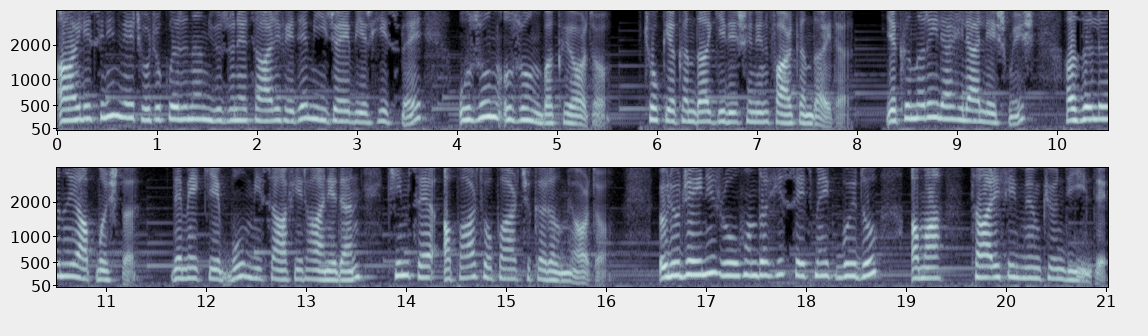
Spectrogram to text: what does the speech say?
Ailesinin ve çocuklarının yüzüne tarif edemeyeceği bir hisle uzun uzun bakıyordu. Çok yakında gidişinin farkındaydı. Yakınlarıyla helalleşmiş, hazırlığını yapmıştı. Demek ki bu misafirhaneden kimse apar topar çıkarılmıyordu. Öleceğini ruhunda hissetmek buydu ama tarifi mümkün değildi.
